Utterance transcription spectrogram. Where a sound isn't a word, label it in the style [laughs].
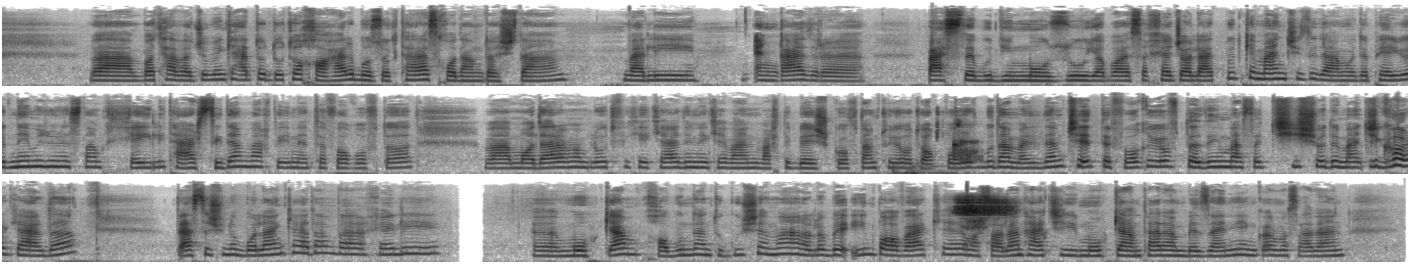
و با توجه به اینکه حتی دو تا خواهر بزرگتر از خودم داشتم ولی انقدر بسته بود موضوع یا باعث خجالت بود که من چیزی در مورد پریود نمی‌دونستم. خیلی ترسیدم وقتی این اتفاق افتاد. و مادرم هم لطفی که کرد اینه که من وقتی بهش گفتم توی اتاق غروب بودم و دیدم چه اتفاقی افتاده این مثلا چی شده من چیکار کردم؟ دستشون رو بلند کردم و خیلی محکم خوابوندن تو گوش من. حالا به این باور که مثلا هرچی محکمترم بزنی انگار مثلا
